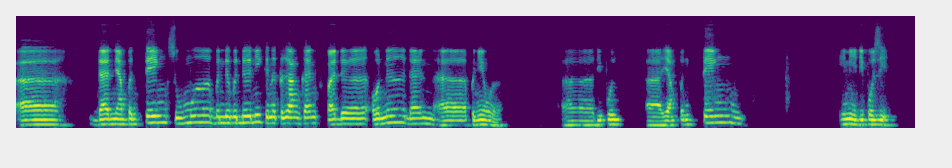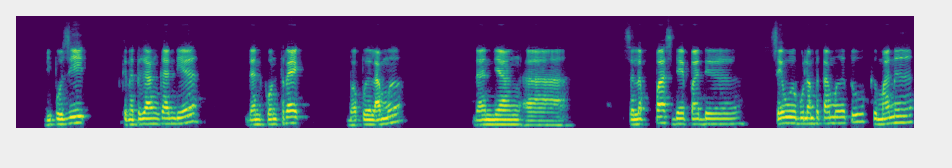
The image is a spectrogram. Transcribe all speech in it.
Uh, dan yang penting semua benda-benda ni kena terangkan kepada owner dan uh, penyewa. Uh, uh, yang penting ini deposit. Deposit kena terangkan dia dan kontrak berapa lama dan yang uh, selepas daripada sewa bulan pertama tu ke mana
